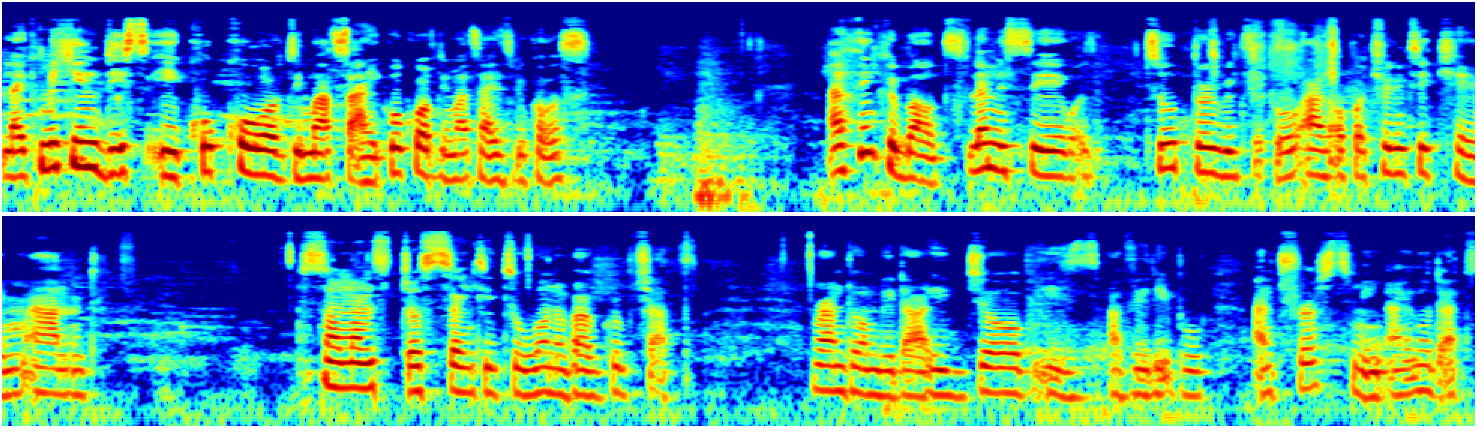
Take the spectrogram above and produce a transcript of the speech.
like making this a cocoa of the matter, a cocoa of the matter is because I think about let me say was two three weeks ago an opportunity came and someone just sent it to one of our group chats randomly that a job is available and trust me i know that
